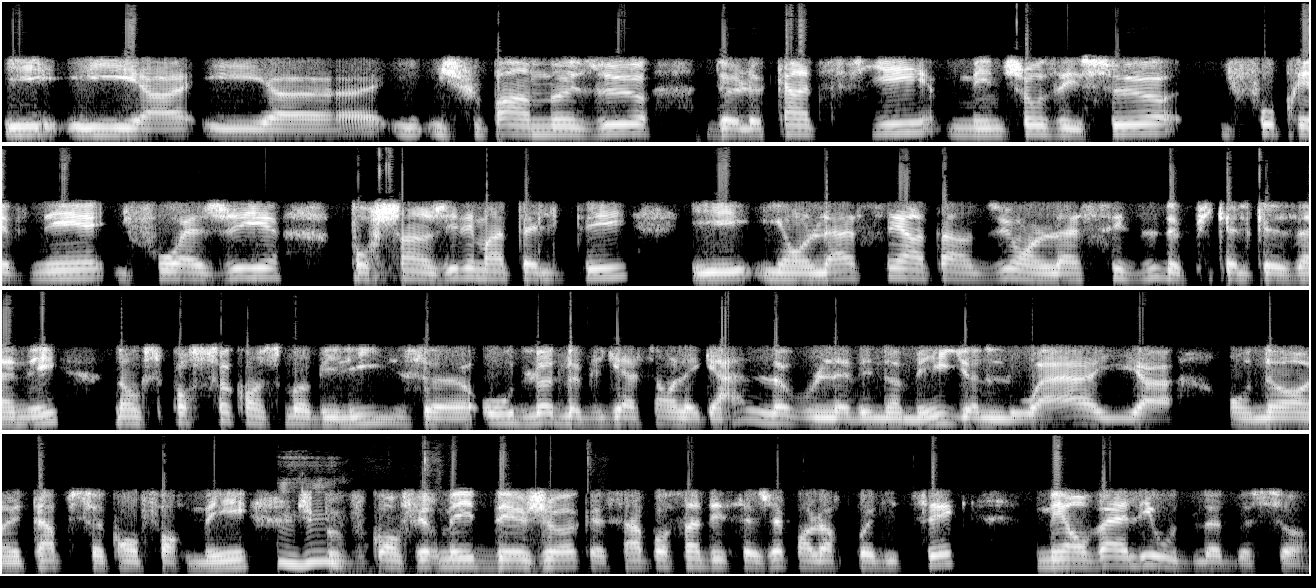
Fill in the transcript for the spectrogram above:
Et, et, euh, et, euh, et je suis pas en mesure de le quantifier, mais une chose est sûre, il faut prévenir, il faut agir pour changer les mentalités. Et, on l'a assez entendu, on l'a assez dit depuis quelques années. Donc, c'est pour ça qu'on se mobilise euh, au-delà de l'obligation légale. Là, vous l'avez nommé, il y a une loi, il y a, on a un temps pour se conformer. Je mhm. peux vous confirmer déjà que 100% des cégeps ont leur politique, mais on va aller au-delà de ça.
